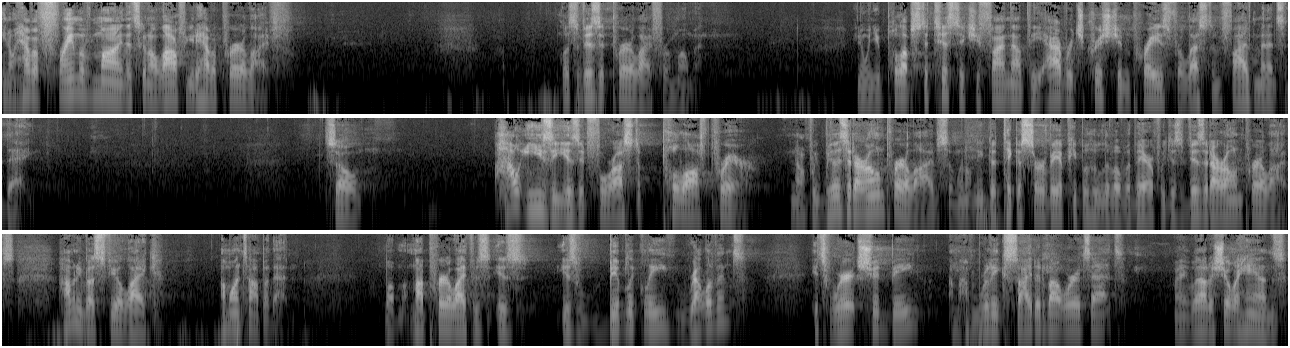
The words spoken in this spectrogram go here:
You know, have a frame of mind that's going to allow for you to have a prayer life. Let's visit prayer life for a moment. You know, when you pull up statistics, you find out the average Christian prays for less than five minutes a day. So, how easy is it for us to pull off prayer? You know, if we visit our own prayer lives, and we don't need to take a survey of people who live over there, if we just visit our own prayer lives, how many of us feel like I'm on top of that? My prayer life is, is, is biblically relevant. It's where it should be. I'm, I'm really excited about where it's at. Right? Without a show of hands,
